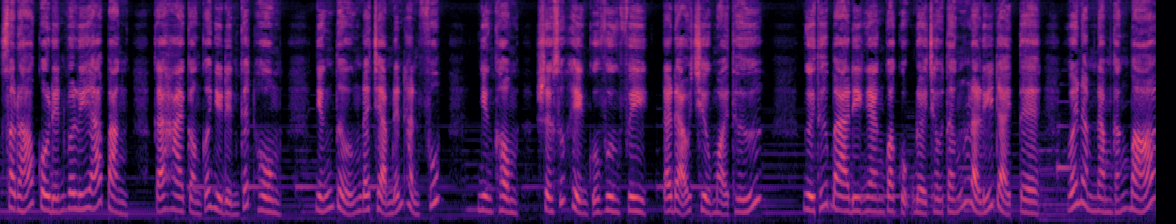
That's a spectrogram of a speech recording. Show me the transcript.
Sau đó cô đến với Lý Á Bằng, cả hai còn có dự định kết hôn, những tưởng đã chạm đến hạnh phúc, nhưng không, sự xuất hiện của Vương Phi đã đảo chiều mọi thứ. Người thứ ba đi ngang qua cuộc đời Châu Tấn là Lý Đại Tề, với 5 năm gắn bó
